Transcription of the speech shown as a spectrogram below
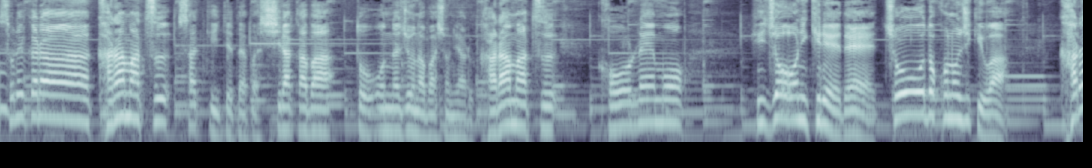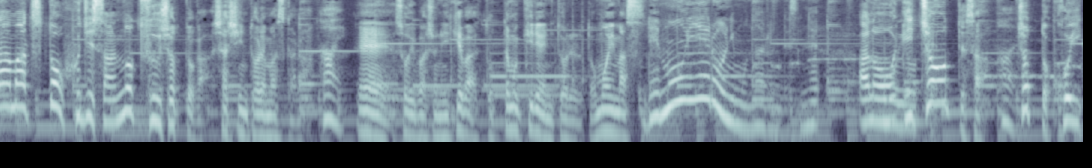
それからカラマツ。さっき言ってたやっぱ白樺と同じような場所にあるカラマツ。これも非常に綺麗でちょうどこの時期はカラマツと富士山のツーショットが写真撮れますから、はい。えーそういう場所に行けばとっても綺麗に撮れると思います。レモンイエローにもなるんですね。あのイチョウってさ、はい。ちょっと濃い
